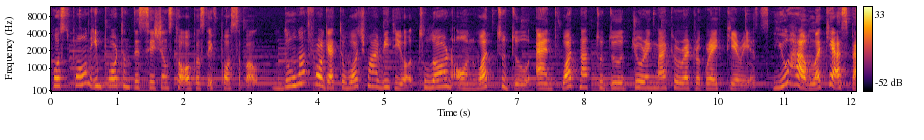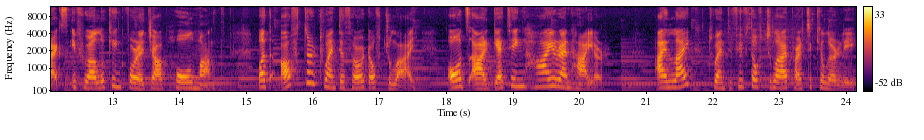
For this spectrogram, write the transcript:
Postpone important decisions to August if possible. Do not forget to watch my video to learn on what to do and what not to do during Mercury retrograde periods. You have lucky aspects if you are looking for a job whole month. But after 23rd of July, odds are getting higher and higher. I like 25th of July particularly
